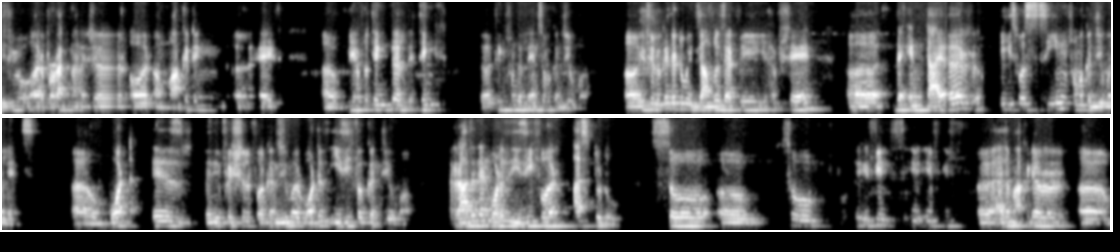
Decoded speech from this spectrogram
if you are a product manager or a marketing head, we have to think the think think from the lens of a consumer. if you look at the two examples that we have shared, uh, the entire piece was seen from a consumer lens. Uh, what is beneficial for consumer? What is easy for consumer? Rather than what is easy for us to do. So, uh, so if if, if uh, as a marketer uh,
